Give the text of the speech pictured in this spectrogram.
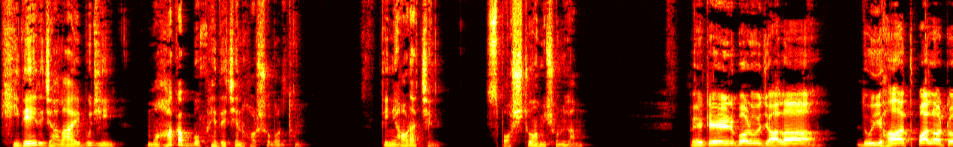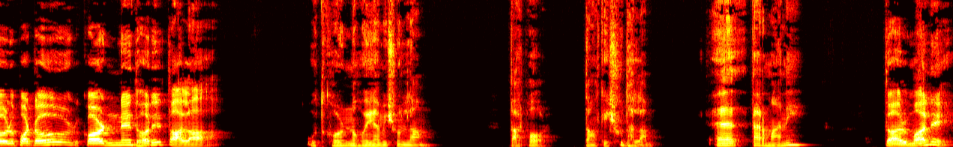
খিদের জ্বালায় বুঝি মহাকাব্য ফেঁদেছেন হর্ষবর্ধন। তিনি আওড়াচ্ছেন স্পষ্ট আমি শুনলাম। পেটের বড় জ্বালা দুই হাত পা লটর পটর কর্ণে ধরে তালা। উৎকর্ণ হয়ে আমি শুনলাম। তারপর তাঁকে শুধালাম। তার মানে? তার মানে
